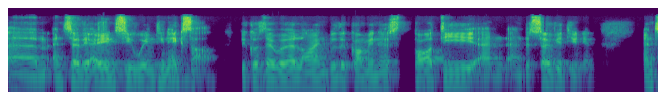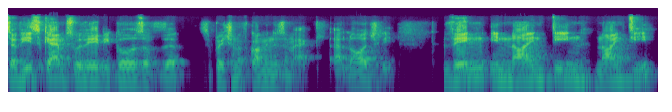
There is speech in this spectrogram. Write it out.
um, and so the ANC went in exile because they were aligned with the Communist Party and and the Soviet Union, and so these camps were there because of the Suppression of Communism Act uh, largely. Then in 1990,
